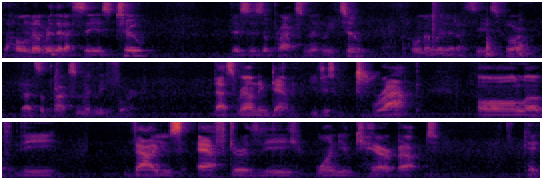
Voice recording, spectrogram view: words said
the whole number that I see is 2. This is approximately 2. The whole number that I see is 4. That's approximately 4. That's rounding down. You just drop all of the values after the one you care about. Okay,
